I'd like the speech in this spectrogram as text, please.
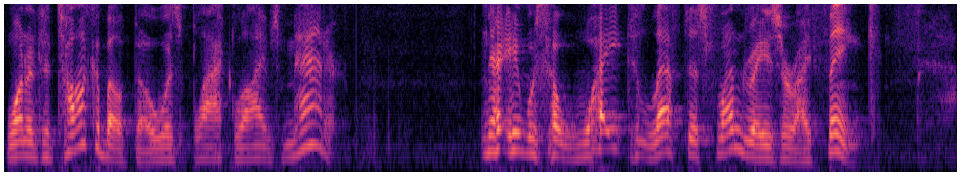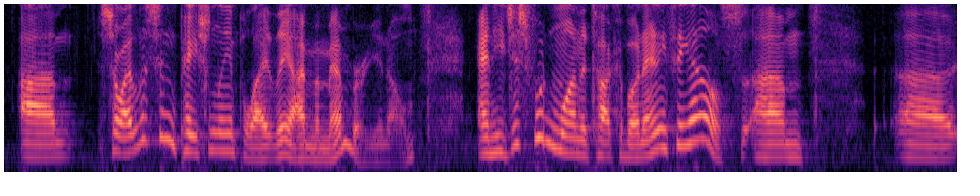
wanted to talk about, though, was Black Lives Matter. Now, it was a white leftist fundraiser, I think. Um, so I listened patiently and politely. I'm a member, you know. And he just wouldn't want to talk about anything else. Um, uh,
